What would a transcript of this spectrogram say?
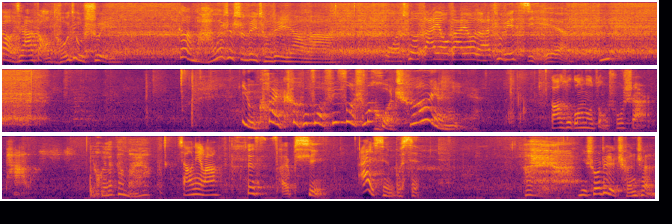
到家倒头就睡，干嘛呢？这是累成这样啊？火车嘎腰嘎腰的，还特别挤。嗯有快客不坐，非坐什么火车呀你？高速公路总出事儿，怕了。你回来干嘛呀？想你了，才不信！爱信不信。哎呀，你说这个晨晨，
